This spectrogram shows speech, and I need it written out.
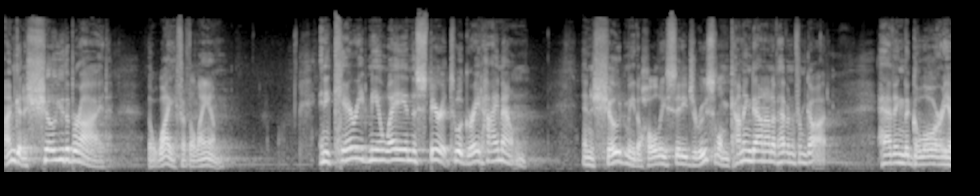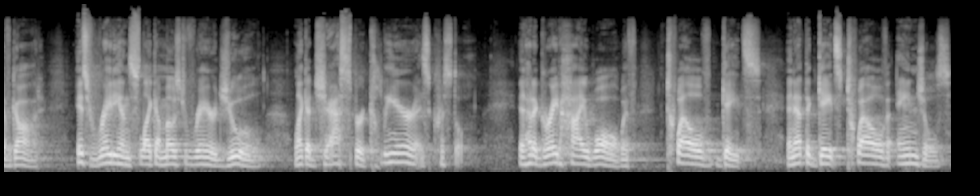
I'm going to show you the bride, the wife of the Lamb. And he carried me away in the Spirit to a great high mountain and showed me the holy city, Jerusalem, coming down out of heaven from God, having the glory of God, its radiance like a most rare jewel, like a jasper clear as crystal. It had a great high wall with 12 gates and at the gates 12 angels,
